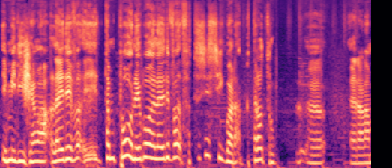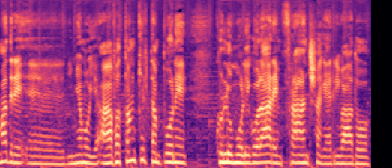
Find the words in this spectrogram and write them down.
e mi dice ma l'avete fa- il tampone poi l'avete fatto? Fatto sì sì guarda tra l'altro eh, era la madre eh, di mia moglie aveva fatto anche il tampone quello molecolare in Francia che è arrivato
